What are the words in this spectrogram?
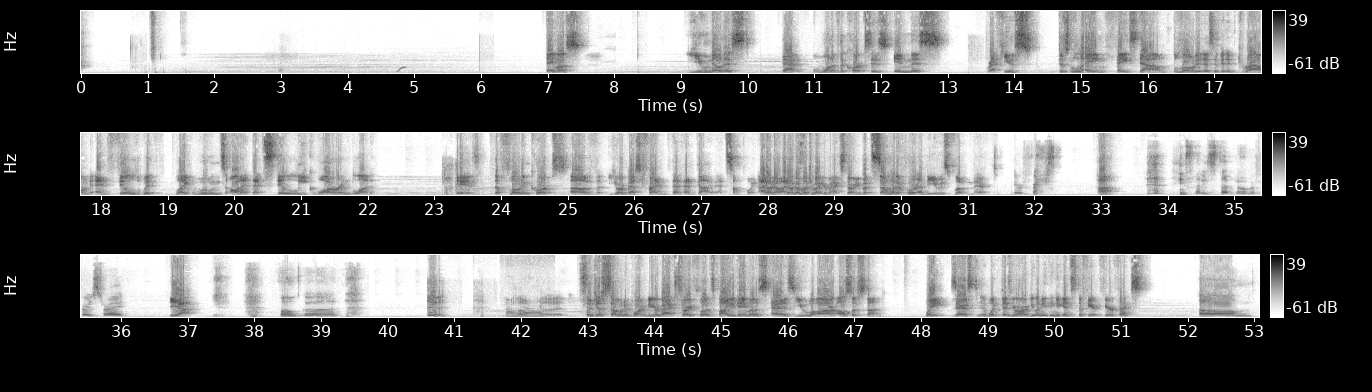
Deimos, you notice that one of the corpses in this refuse just laying face down, bloated as if it had drowned, and filled with like wounds on it that still leak water and blood. Is the floating corpse of your best friend that had died at some point. I don't know. I don't know much about your backstory, but someone important to you is floating there. You're first. Huh? he said he stepped over first, right? Yeah. Oh god. Oh, Oh no. god. So just someone important to your backstory floats by you, Deimos, as you are also stunned. Wait, Zeris, what does your aura do anything against the fear fear effects? Um.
